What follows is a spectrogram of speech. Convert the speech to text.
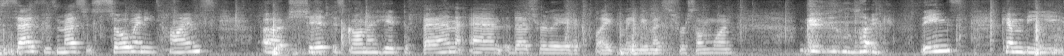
says this message so many times uh, shit is gonna hit the fan and that's really like maybe a message for someone. Like things can be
